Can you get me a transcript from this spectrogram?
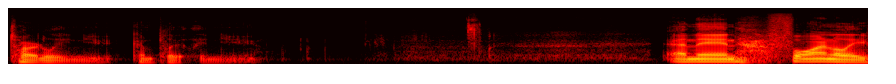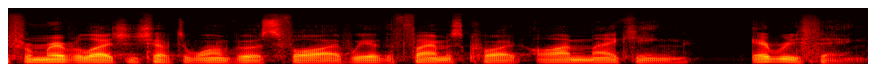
totally new, completely new. And then finally, from Revelation chapter 1, verse 5, we have the famous quote I'm making everything,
